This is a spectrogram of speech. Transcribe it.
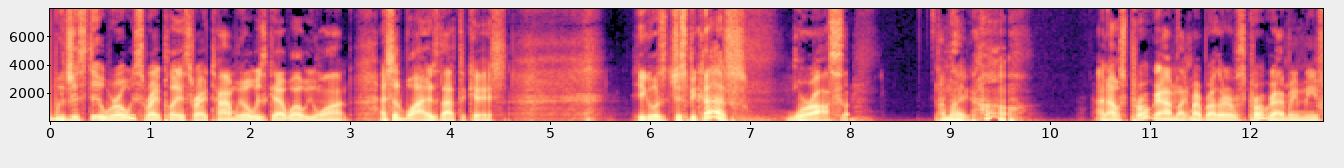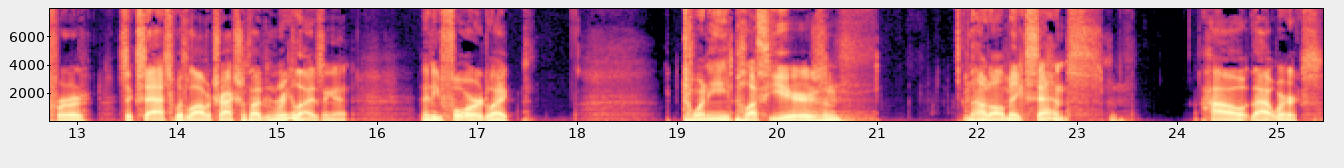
we just do. We're always right place, right time. We always get what we want." I said, "Why is that the case?" He goes, "Just because we're awesome." I'm like, "Huh." And I was programmed, like my brother was programming me for success with law of attraction without even realizing it. Then he forward like 20 plus years and now it all makes sense how that works.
